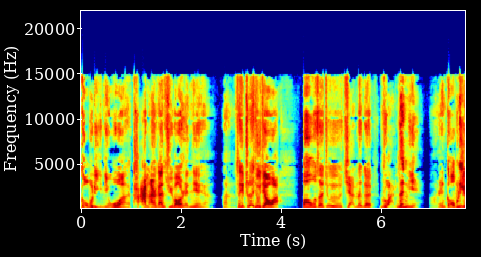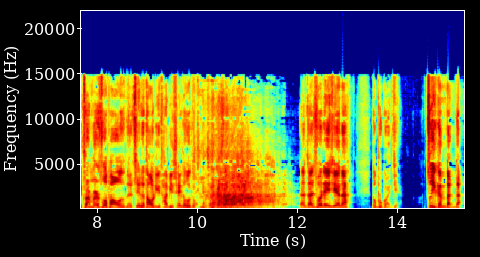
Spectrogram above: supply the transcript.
狗不理牛啊？他哪敢举报人家呀？啊，所以这就叫啊，包子就捡那个软的捏啊。人狗不理专门做包子的，这个道理他比谁都懂。但咱说这些呢，都不关键，最根本的。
